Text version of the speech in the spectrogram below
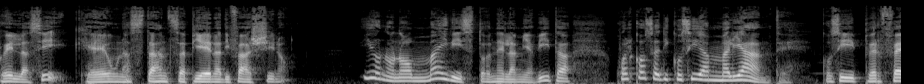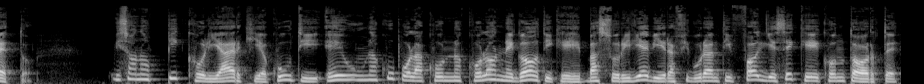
Quella sì che è una stanza piena di fascino. Io non ho mai visto nella mia vita qualcosa di così ammaliante, così perfetto. Vi sono piccoli archi acuti e una cupola con colonne gotiche e bassorilievi raffiguranti foglie secche e contorte,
